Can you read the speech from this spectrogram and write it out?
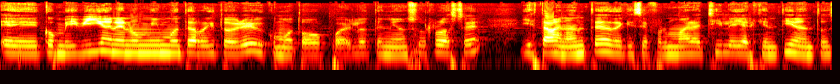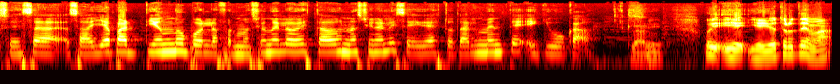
Eh, convivían en un mismo territorio y como todo pueblo tenían su roce y estaban antes de que se formara Chile y Argentina. Entonces, esa- o sea, ya partiendo por la formación de los estados nacionales, esa idea es totalmente equivocada. Claro. Sí. Oye, y, y hay otro tema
